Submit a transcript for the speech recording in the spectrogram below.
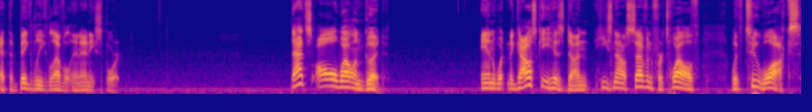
at the big league level in any sport. That's all well and good. And what Nogowski has done, he's now 7 for 12 with two walks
